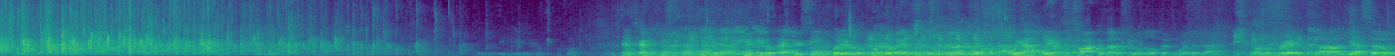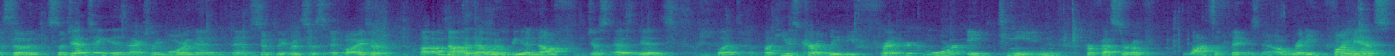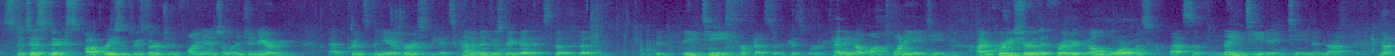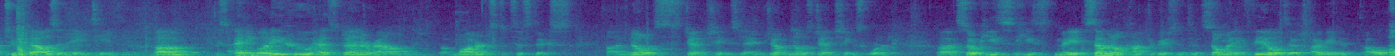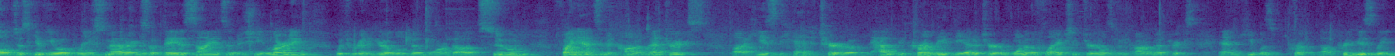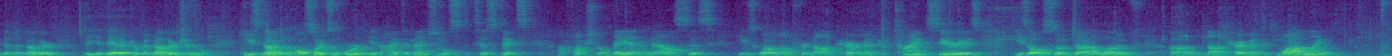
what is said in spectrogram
That's right. You can, you can, go back to your seat and put it, put it away for just a minute. We have, we have to talk about you a little bit more than that, I'm afraid. Uh, yeah, so, so, so Jianqing is actually more than, than simply Runze's advisor. Uh, not that that wouldn't be enough just as it is but, but he is currently the Frederick Moore 18 Professor of lots of things now. Ready? Finance, statistics, operations research, and financial engineering at Princeton University. It's kind of interesting that it's the, the, the 18 professor because we're heading up on 2018. I'm pretty sure that Frederick L. Moore was class of 1918 and not, not 2018. Um, anybody who has been around modern statistics uh, knows Jianqing's name, knows Jianqing's work. Uh, so he's, he's made seminal contributions in so many fields that, I mean, I'll, I'll, just give you a brief smattering. So data science and machine learning, which we're going to hear a little bit more about soon. Finance and econometrics. Uh, he's the editor, of, currently the editor of one of the flagship journals of econometrics, and he was pre uh, previously another, the, the, editor of another journal. He's done all sorts of work in high dimensional statistics, uh, functional data analysis. He's well known for non-parametric time series. He's also done a lot of uh, non-parametric modeling.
